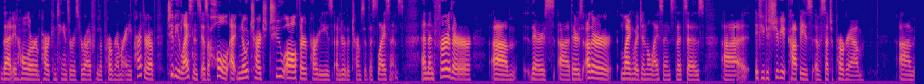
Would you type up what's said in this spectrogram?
that in whole or in part contains or is derived from the program or any part thereof to be licensed as a whole at no charge to all third parties under the terms of this license. And then further, um, there's uh, there's other language in the license that says uh, if you distribute copies of such a program, um,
